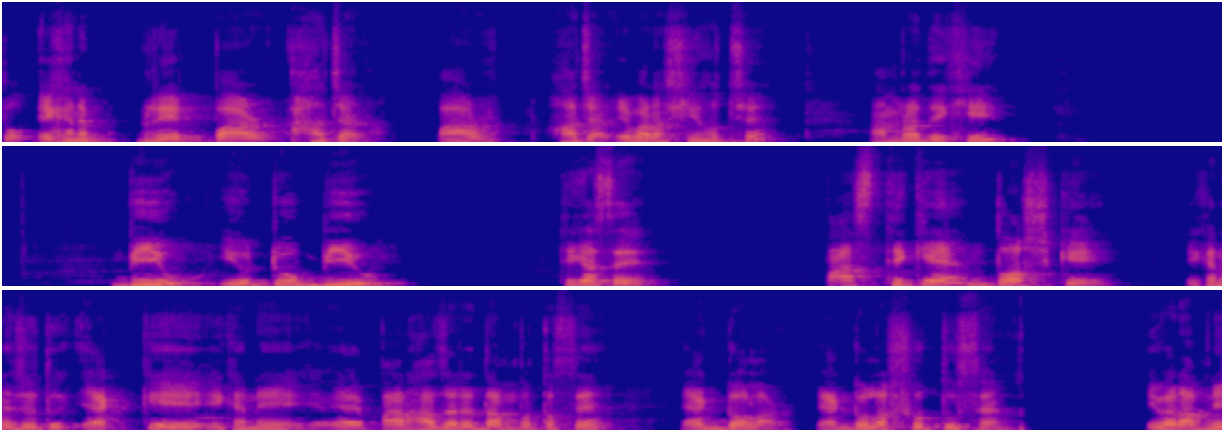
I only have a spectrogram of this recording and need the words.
তো এখানে রেট পার হাজার পার হাজার। এবার আসি হচ্ছে, আমরা দেখি ভিউ ইউটিউব ভিউ ঠিক আছে? পাঁচ থেকে দশ কে। এখানে যেহেতু এক কে, এখানে পার হাজারের দাম পড়তেছে এক ডলার এক ডলার সত্তর সেন্ট এবার আপনি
